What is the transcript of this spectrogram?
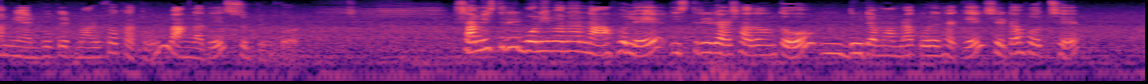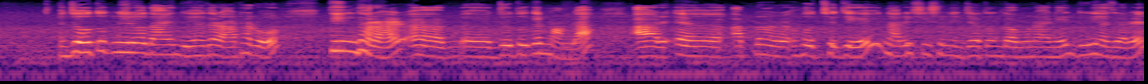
আমি advocate Marufa Khatun, Bangladesh supreme court. স্বামী স্ত্রীর বনিমানা না হলে স্ত্রীরা সাধারণত দুইটা মামলা করে থাকে। সেটা হচ্ছে যৌতুক নিরোধ আইন দুই হাজার আঠারো তিন ধারার যৌতুকের মামলা। আর আপনার হচ্ছে যে নারী শিশু নির্যাতন দমন আইনে দুই হাজারের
